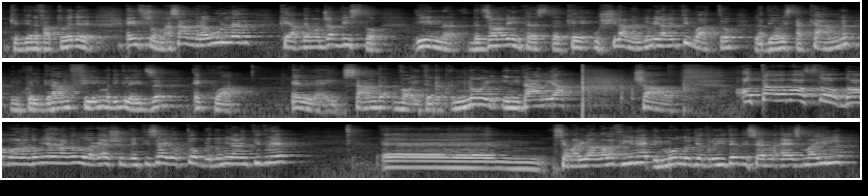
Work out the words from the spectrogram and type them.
che viene fatto vedere. E insomma, Sandra Huller, che abbiamo già visto in The Zone of Interest che uscirà nel 2024, l'abbiamo vista a Cannes in quel gran film di Glazer e qua è lei, Sandra Voiter. Noi in Italia, ciao. Ottavo posto dopo Anatomia della caduta che esce il 26 ottobre 2023. Ehm, stiamo arrivando alla fine. Il mondo dietro di te di Sam Esmail,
